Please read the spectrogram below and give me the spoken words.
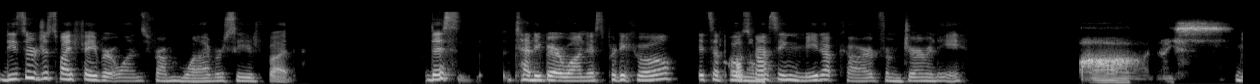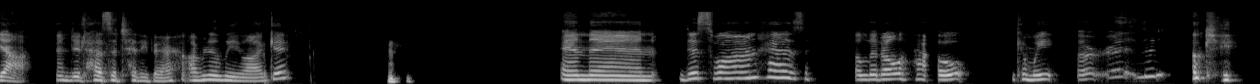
these are just my favorite ones from what I've received, but this teddy bear one is pretty cool. It's a post crossing meetup card from Germany. Ah, nice. Yeah, and it has a teddy bear. I really like it. and then this one has a little. Oh, can we? Uh, okay.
